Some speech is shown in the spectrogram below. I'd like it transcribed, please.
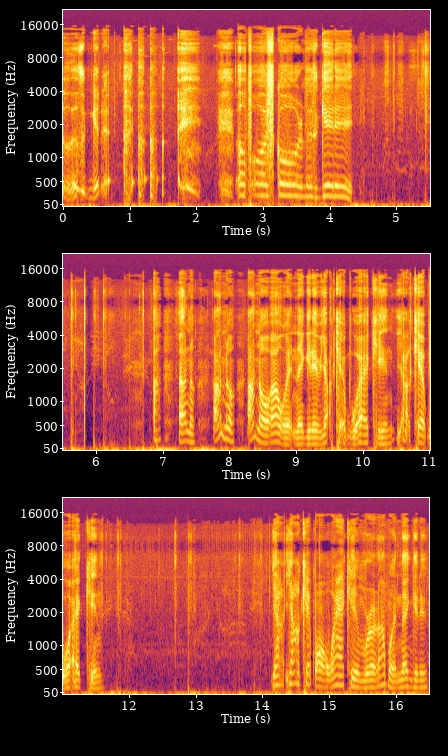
Let's get. Our score, let's get it. I, I know, I know, I know I went negative. Y'all kept whacking. Y'all kept whacking. Y'all, y'all kept on whacking, bro. I went negative.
